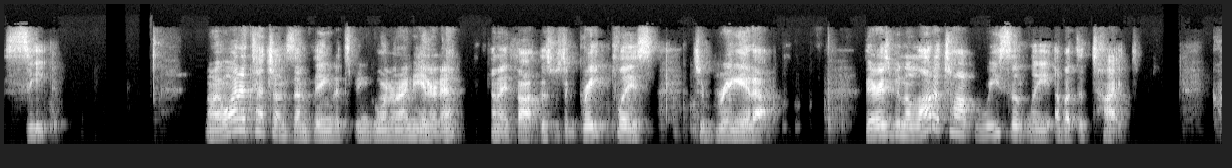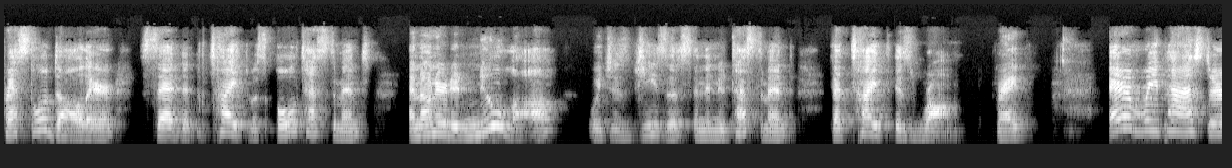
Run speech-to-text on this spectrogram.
seed. Now, I want to touch on something that's been going around the internet, and I thought this was a great place to bring it up. There has been a lot of talk recently about the tithe. Creflo Dollar said that the tithe was Old Testament, and under the new law, which is Jesus in the New Testament, that tithe is wrong, right? every pastor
